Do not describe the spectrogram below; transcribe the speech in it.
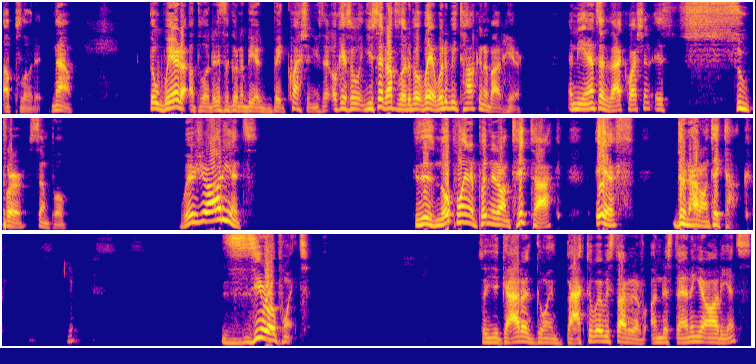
upload it. Now, the where to upload it is going to be a big question. You said, okay, so you said upload it, but wait, What are we talking about here? And the answer to that question is super simple. Where's your audience? Because there's no point in putting it on TikTok if they're not on TikTok. Yep. Zero point. So you gotta going back to where we started of understanding your audience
